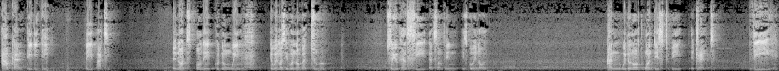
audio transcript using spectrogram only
How can PDP, the party, they not only couldn't win, they were not even number two. So you can see that something is going on. And we do not want this to be a trend. The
